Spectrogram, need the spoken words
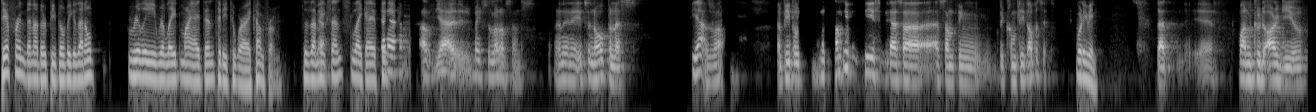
different than other people because I don't really relate my identity to where I come from. Does that yeah. make sense? Like I think, yeah, uh, yeah, it makes a lot of sense, and it's an openness, yeah, as well. And people, some people see it as a as something the complete opposite. What do you mean? That uh, one could argue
